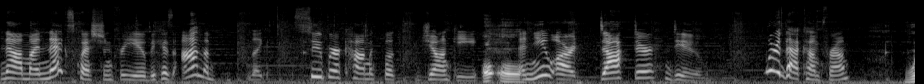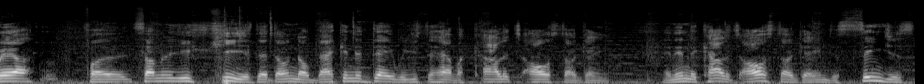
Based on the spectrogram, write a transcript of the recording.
Now, my next question for you, because I'm a like super comic book junkie, Uh-oh. and you are Doctor Doom. Where'd that come from? Well, for some of these kids that don't know, back in the day we used to have a college all-star game. And in the college all-star game, the seniors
